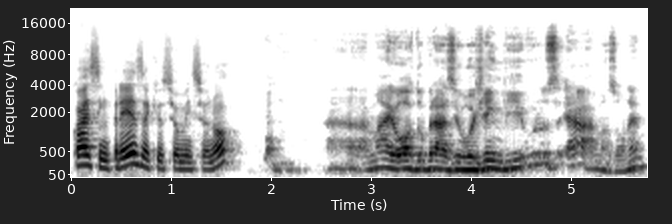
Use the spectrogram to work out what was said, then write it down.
Qual é essa empresa que o senhor mencionou? Bom, a maior do Brasil hoje em livros é a Amazon, né?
